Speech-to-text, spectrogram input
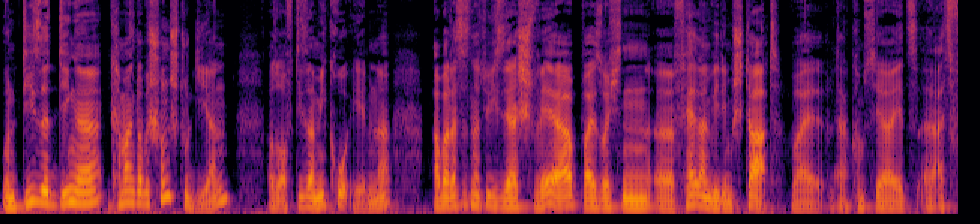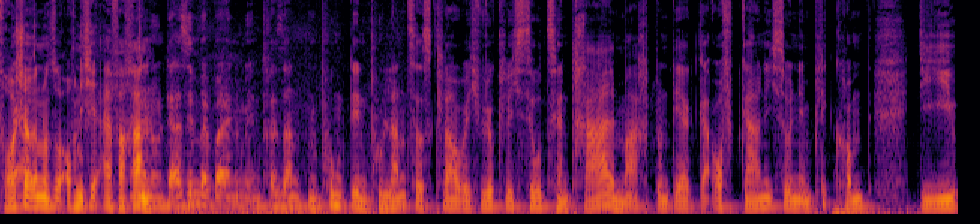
Und diese Dinge kann man, glaube ich, schon studieren, also auf dieser Mikroebene. Aber das ist natürlich sehr schwer bei solchen äh, Feldern wie dem Staat, weil ja. da kommst du ja jetzt äh, als Forscherin ja. und so auch nicht einfach ran. und da sind wir bei einem interessanten Punkt, den Pulanzas, glaube ich, wirklich so zentral macht und der oft gar nicht so in den Blick kommt. Die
